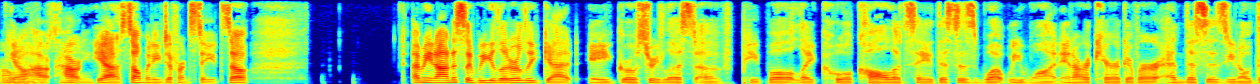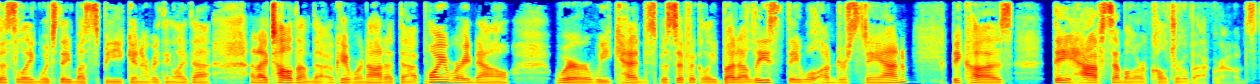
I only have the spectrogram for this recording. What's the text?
Oh, you know yeah, how, so how yeah so many different states. So I mean, honestly, we literally get a grocery list of people like who will call and say, this is what we want in our caregiver. And this is, you know, this language they must speak and everything like that. And I tell them that, okay, we're not at that point right now where we can specifically, but at least they will understand because they have similar cultural backgrounds.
